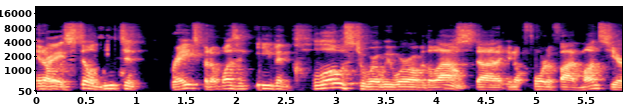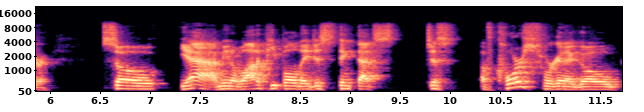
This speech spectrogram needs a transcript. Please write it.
you know, right. it was still decent rates, but it wasn't even close to where we were over the last uh, you know four to five months here. So yeah, I mean, a lot of people they just think that's just. Of course, we're going to go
